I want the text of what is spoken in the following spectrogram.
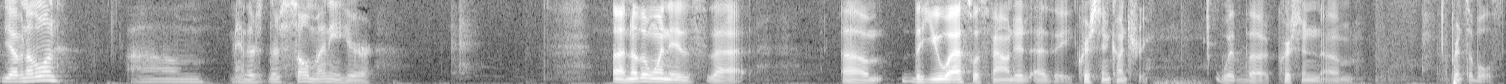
do you have another one? Um, man, there's there's so many here. Another one is that um, the U.S. was founded as a Christian country with uh, Christian um, principles.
